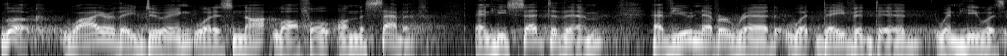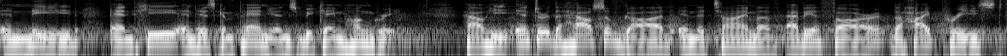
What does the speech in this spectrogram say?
Look, why are they doing what is not lawful on the Sabbath? And he said to them, Have you never read what David did when he was in need, and he and his companions became hungry? How he entered the house of God in the time of Abiathar, the high priest,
